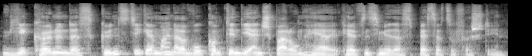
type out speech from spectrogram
wir können das günstiger machen, aber wo kommt denn die Einsparung her? Helfen Sie mir, das besser zu verstehen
